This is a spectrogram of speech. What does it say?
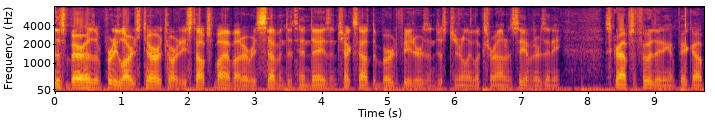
This bear has a pretty large territory. He stops by about every seven to ten days and checks out the bird feeders and just generally looks around and see if there's any scraps of food that he can pick up.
